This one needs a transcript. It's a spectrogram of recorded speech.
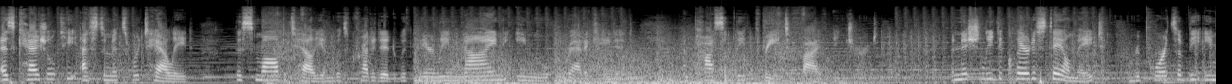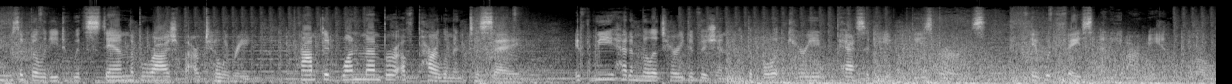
As casualty estimates were tallied, the small battalion was credited with nearly nine emu eradicated and possibly three to five injured. Initially declared a stalemate, reports of the emu's ability to withstand the barrage of artillery prompted one member of parliament to say, if we had a military division with the bullet-carrying capacity of these birds, it would face any army in the world.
